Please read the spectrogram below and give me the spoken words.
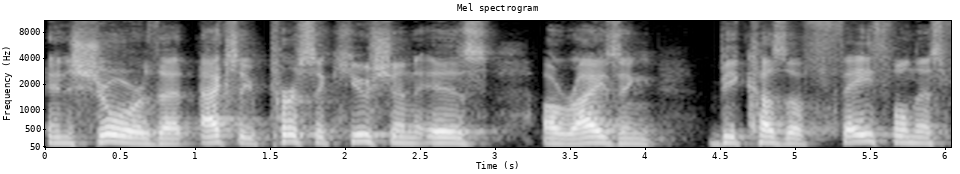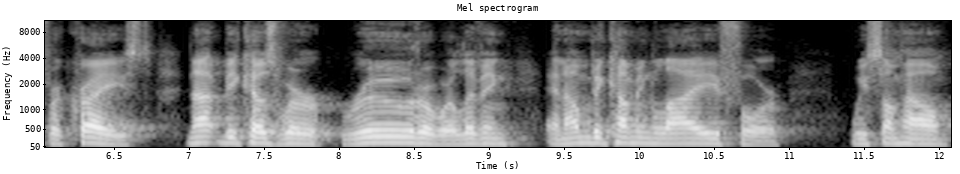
ensure that actually persecution is arising because of faithfulness for Christ, not because we're rude or we're living an unbecoming life or we somehow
